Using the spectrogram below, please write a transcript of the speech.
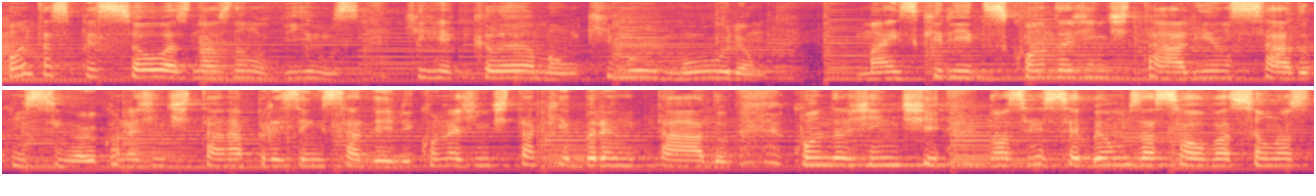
Quantas pessoas nós não vimos que reclamam, que murmuram, mas, queridos, quando a gente está aliançado com o Senhor, quando a gente está na presença dEle, quando a gente está quebrantado, quando a gente, nós recebemos a salvação, nós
